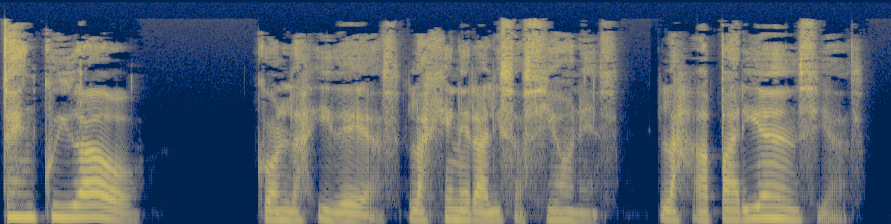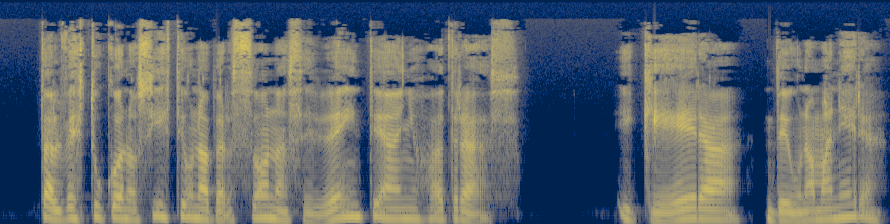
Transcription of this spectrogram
Ten cuidado con las ideas, las generalizaciones, las apariencias. Tal vez tú conociste a una persona hace 20 años atrás y que era de una manera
